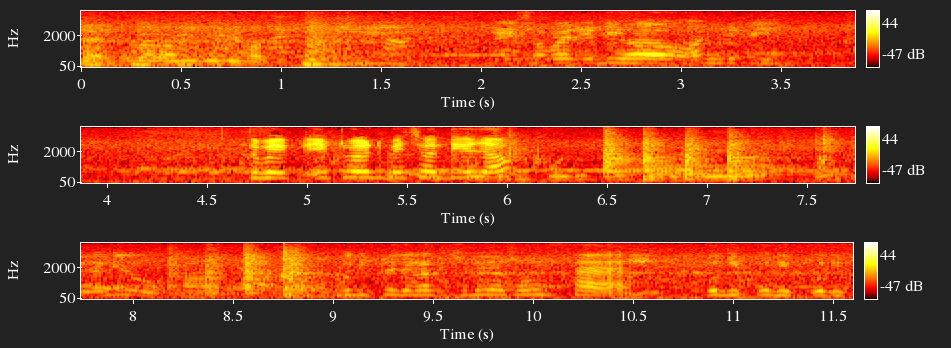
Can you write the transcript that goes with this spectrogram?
আচ্ছা এবার অঞ্জলি হবে। এই সবাই রেডি হও অঞ্জলি। তুমি একটু একটু পেছনের দিকে যাও। প্রদীপ প্রদীপ। প্রদীপ প্রদীপটা জ্বালাতে চলে যাও সবাই। হ্যাঁ। প্রদীপ প্রদীপ। প্রদীপ।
